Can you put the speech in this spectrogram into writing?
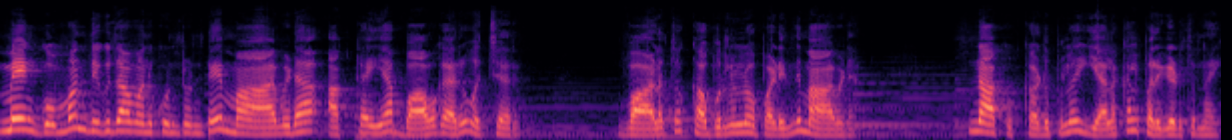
మేం గుమ్మం దిగుదామనుకుంటుంటే మా ఆవిడ అక్కయ్య బావగారు వచ్చారు. వాళ్ళతో కబుర్లలో పడింది మా ఆవిడ. నాకు కడుపులో ఎలకలు పరిగెడుతున్నాయి.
